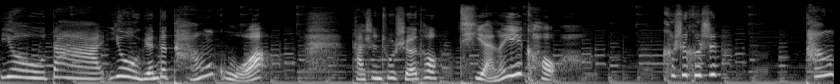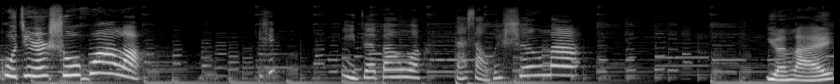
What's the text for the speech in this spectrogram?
又大又圆的糖果，他伸出舌头舔了一口，可是可是，糖果竟然说话了：“你在帮我打扫卫生吗？”原来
